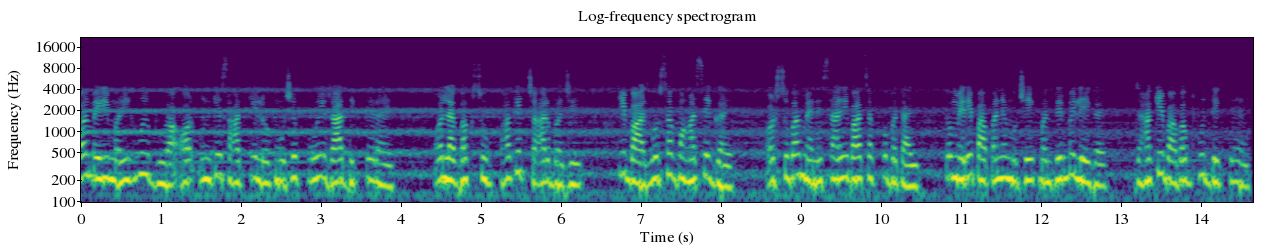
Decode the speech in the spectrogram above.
और मेरी मरी हुई बुआ और उनके साथ के लोग मुझे पूरी रात दिखते रहे और लगभग सुबह के चार बजे के बाद वो सब वहाँ से गए और सुबह मैंने सारी बात सबको बताई। तो मेरे पापा ने मुझे एक मंदिर में ले गए जहाँ के बाबा भूत देखते हैं,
